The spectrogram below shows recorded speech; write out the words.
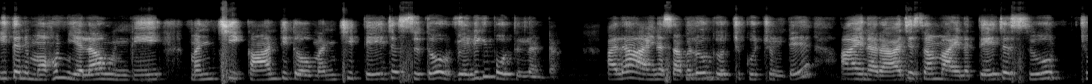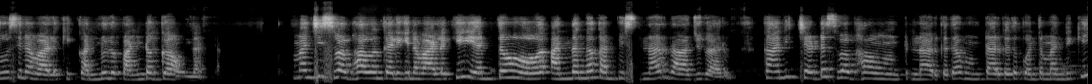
ఇతని మొహం ఎలా ఉంది? మంచి కాంతితో మంచి తేజస్సుతో వెలిగిపోతుందంట. అలా ఆయన సభలోకి వచ్చి కూర్చుంటే ఆయన రాజసం ఆయన తేజస్సు చూసిన వాళ్ళకి కన్నుల పండగగా ఉందంట. మంచి స్వభావం కలిగిన వాళ్ళకి ఎంతో అందంగా కనిపిస్తున్నారు రాజుగారు కానీ చెడ్డ స్వభావం ఉంటున్నారు కదా ఉంటారు కదా కొంతమందికి.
